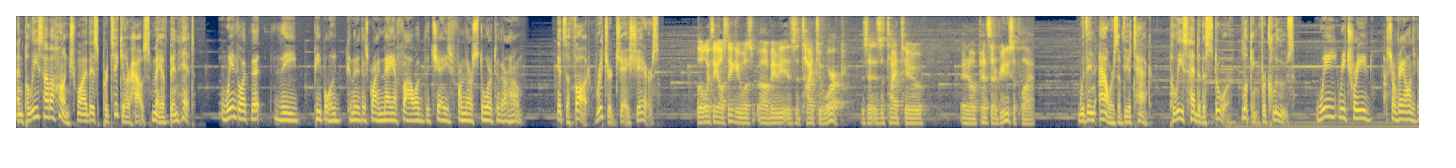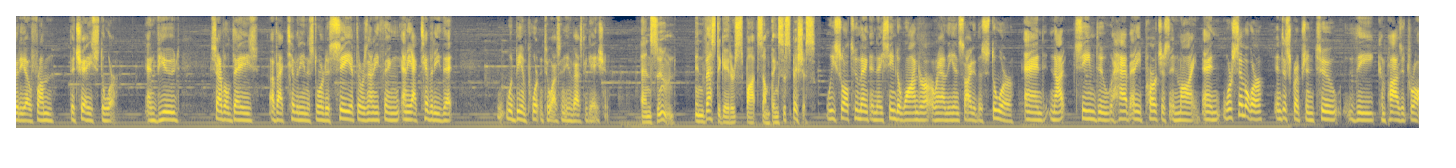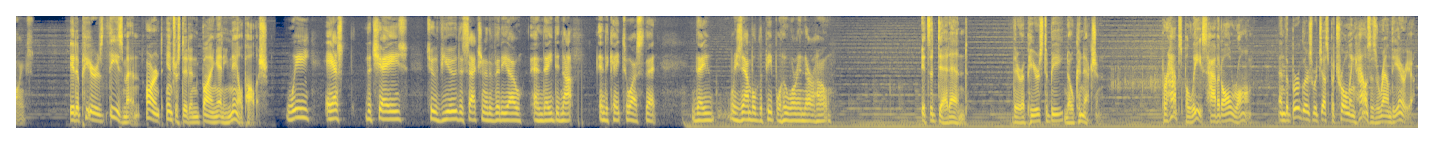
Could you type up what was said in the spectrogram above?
And police have a hunch why this particular house may have been hit. We thought that the people who committed this crime may have followed the Che's from their store to their home. It's a thought Richard Che shares. The only thing I was thinking was uh, maybe is it tied to work? Is it is it tied to, you know, Penn Center Beauty Supply? Within hours of the attack, police head to the store looking for clues. We retrieved surveillance video from the Che's store and viewed several days of activity in the store to see if there was anything, any activity that would be important to us in the investigation. And soon, investigators spot something suspicious. We saw two men and they seemed to wander around the inside of the store and not seem to have any purchase in mind and were similar in description to the composite drawings. It appears these men aren't interested in buying any nail polish. We asked the Che's to view the section of the video, and they did not indicate to us that they resembled the people who were in their home. It's a dead end. There appears to be no connection. Perhaps police have it all wrong, and the burglars were just patrolling houses around the area,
